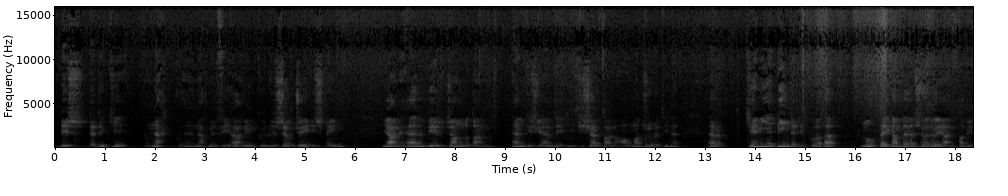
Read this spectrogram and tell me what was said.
biz dedik ki neh, nehmil fiha min kulli zevceyn isneyn yani her bir canlıdan hem dişi hem de ikişer tane almak suretiyle evet gemiye bin dedik. Burada Nuh peygambere söylüyor yani tabi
